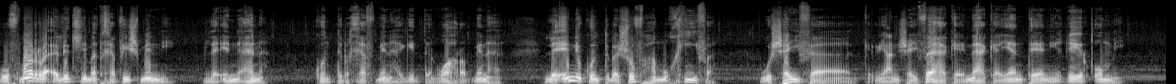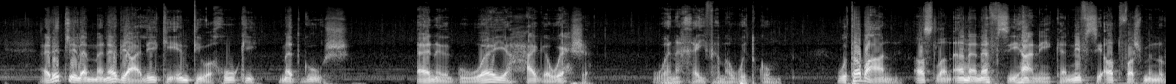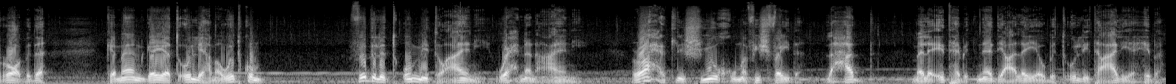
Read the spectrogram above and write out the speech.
وفي مرة قالت لي ما تخافيش مني لأن أنا كنت بخاف منها جدا وأهرب منها لأني كنت بشوفها مخيفة وشايفة يعني شايفاها كأنها كيان تاني غير أمي. قالت لي لما نادي عليكي انت وأخوكي ما تجوش. أنا جوايا حاجة وحشة وأنا خايفه أموتكم. وطبعا أصلا أنا نفسي يعني كان نفسي أطفش من الرعب ده. كمان جاية تقول لي هموتكم. فضلت أمي تعاني وإحنا نعاني. راحت للشيوخ ومفيش فايدة. لحد ما لقيتها بتنادي عليا وبتقول لي تعالي يا هبة.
